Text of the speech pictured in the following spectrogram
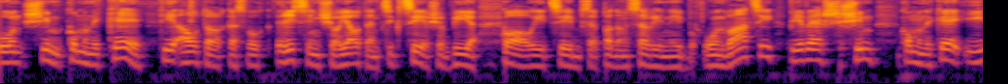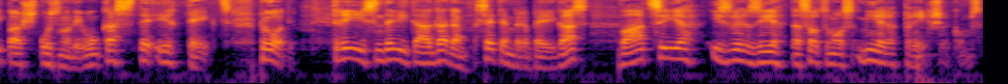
un šim komunikē tie autori, kas risina šo jautājumu, cik cieša bija koalīcijas ar Padomu Savienību un Vāciju, pievērš šim komunikē īpašu uzmanību. Un kas te ir teikts? Proti, 39. gada septembra beigās Vācija izvirzīja tā saucamos miera priekšlikumus,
